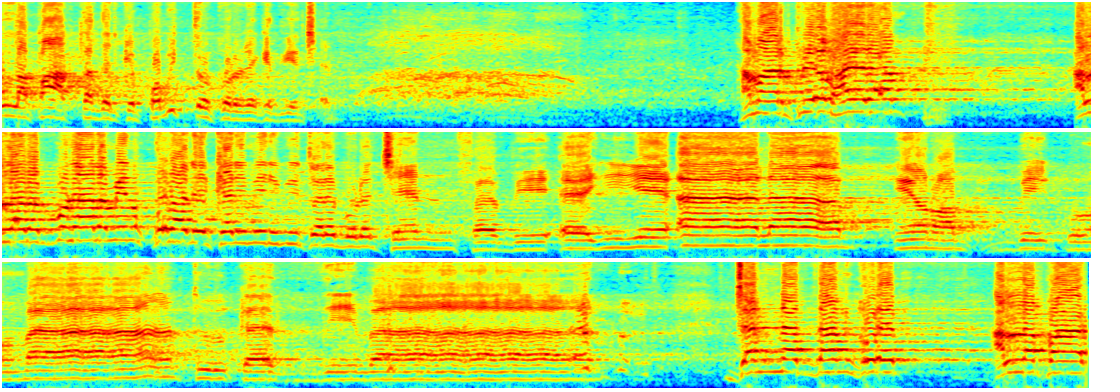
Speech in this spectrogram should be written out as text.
আল্লাহ পাক তাদেরকে পবিত্র করে রেখে দিয়েছেন আমার প্রিয় ভাইয়েরা আল্লাহ রাব্বুল আলামিন কোরআনে কারীমের ভিতরে বলেছেন ফাবিআইয়ি আলা'i রাব্বিকুমা তুকাযযিবান জান্নাত দান করে আল্লাহ পাক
